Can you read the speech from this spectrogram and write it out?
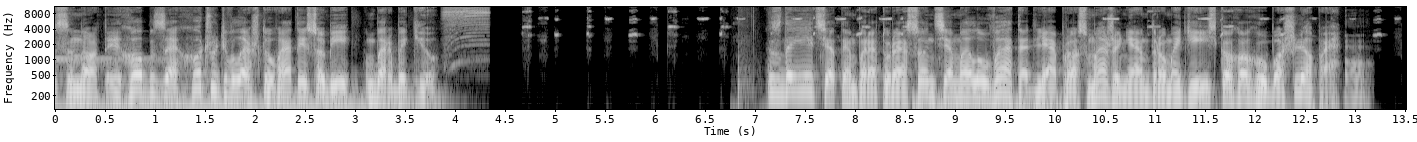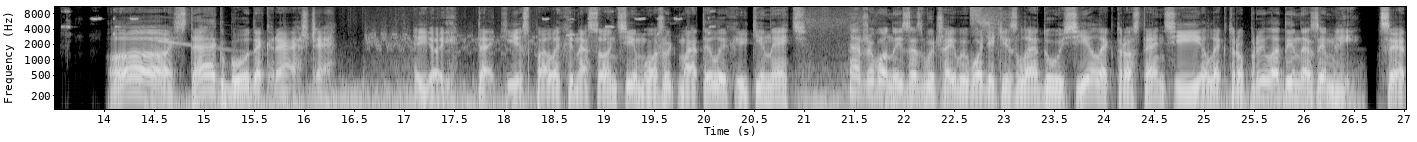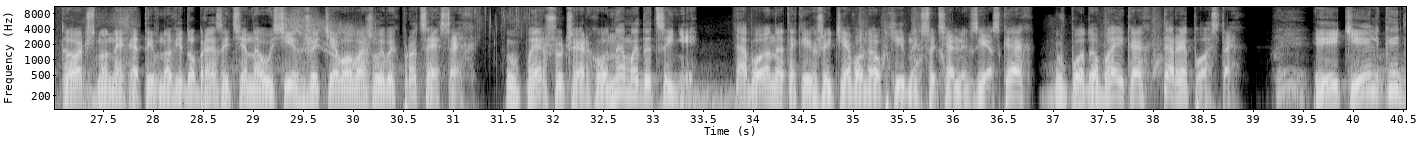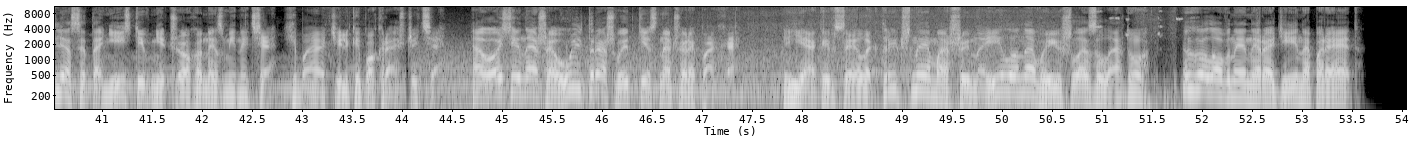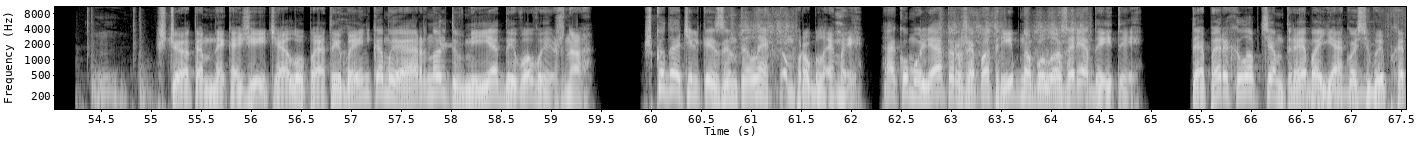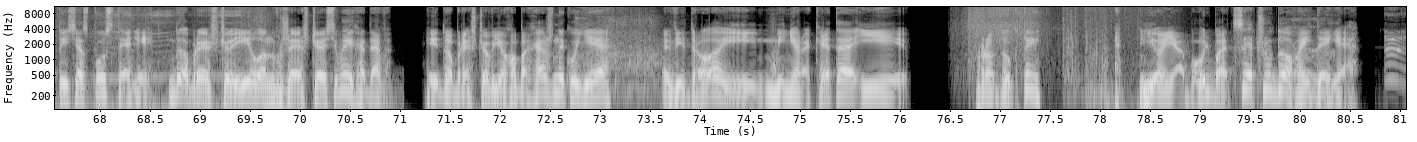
Сноти Гоб захочуть влаштувати собі барбекю. Здається, температура сонця малувата для просмаження андромедійського губошльопа. Ось так буде краще. Йой, такі спалахи на сонці можуть мати лихий кінець. Адже вони зазвичай виводять із ладу усі електростанції і електроприлади на землі. Це точно негативно відобразиться на усіх життєво важливих процесах, в першу чергу на медицині, або на таких життєво необхідних соціальних зв'язках, вподобайках та репостах. І тільки для сатаністів нічого не зміниться, хіба тільки покращиться. А ось і наша ультрашвидкісна черепаха. Як і все електричне, машина Ілона вийшла з ладу. Головне, не радій наперед. Що там не кажіть, а лупати беньками Арнольд вміє дивовижно. Шкода тільки з інтелектом проблеми. Акумулятор же потрібно було зарядити. Тепер хлопцям треба якось випхатися з пустелі. Добре, що Ілон вже щось вигадав. І добре, що в його багажнику є відро і міні-ракета, і. продукти. Йоя бульба це чудова ідея.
